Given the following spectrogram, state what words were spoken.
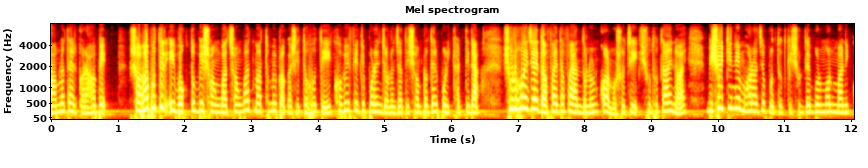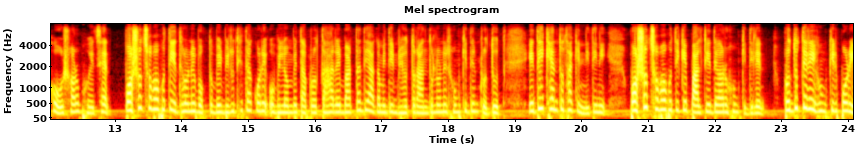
মামলা দায়ের করা হবে। সভাপতির এই বক্তব্যে সংবাদ সংবাদ মাধ্যমে প্রকাশিত হতে ক্ষোভে ফেটে পড়েন জনজাতি সম্প্রদায়ের পরীক্ষার্থীরা। শুরু হয়ে যায় দফায় দফায় আন্দোলন কর্মসূচি। শুধু তাই নয় বিষয়টি নিয়ে মহারাজা প্রদ্যুৎ কিশোর দেববর্মন মানিক্যও সরব হয়েছেন। পর্ষদ সভাপতি এ ধরনের বক্তব্যের বিরোধিতা করে অবিলম্বে তা প্রত্যাহারের বার্তা দিয়ে আগামী দিন বৃহত্তর আন্দোলনের হুমকি দেন প্রদ্যুৎ। এতেই ক্ষান্ত থাকেননি তিনি। পর্ষদ সভাপতিকে পাল্টিয়ে দেওয়ার হুমকি দিলেন। প্রদ্যুতের এই হুমকির পরে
